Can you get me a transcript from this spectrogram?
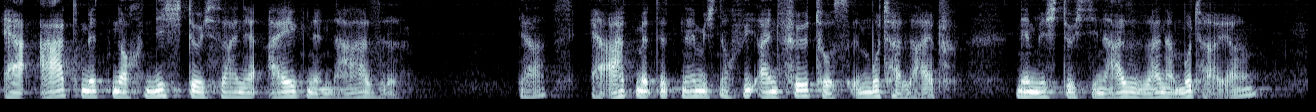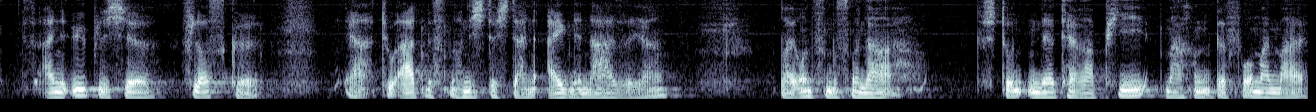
er atmet noch nicht durch seine eigene Nase. Ja, er atmet nämlich noch wie ein Fötus im Mutterleib, nämlich durch die Nase seiner Mutter. Ja, das ist eine übliche Floskel. Ja, du atmest noch nicht durch deine eigene Nase. Ja, bei uns muss man da Stunden der Therapie machen, bevor man mal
